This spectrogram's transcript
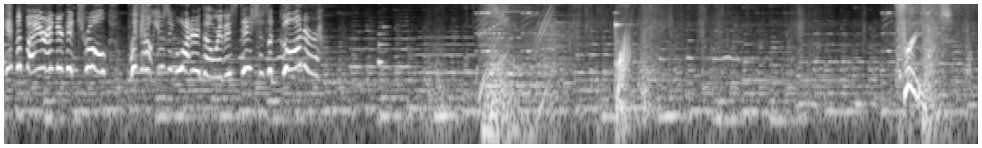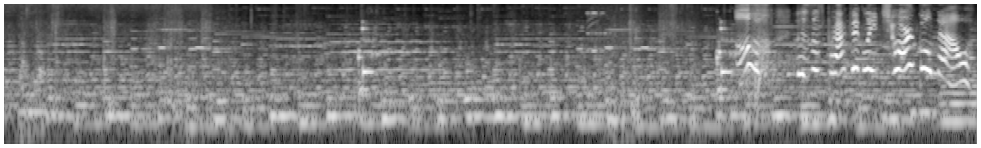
Get the fire under control! Without using water, though, or this dish is a goner! Freeze! Charcoal now!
